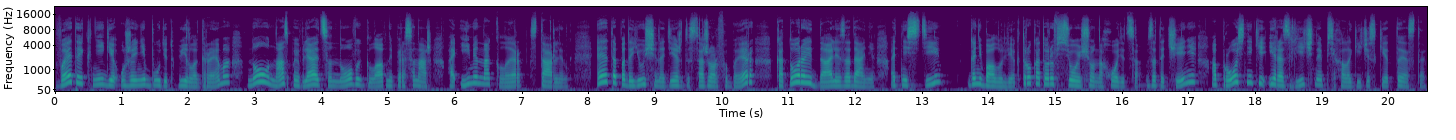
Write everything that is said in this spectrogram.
В этой книге уже не будет Уилла Грэма, но у нас появляется новый главный персонаж, а именно Клэр Старлинг. Это подающий надежды стажер ФБР, который дали задание отнести Ганнибалу Лектору, который все еще находится в заточении, опросники и различные психологические тесты.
